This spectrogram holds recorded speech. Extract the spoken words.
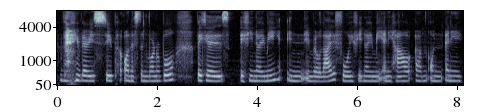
very, very super honest and vulnerable because if you know me in in real life or if you know me anyhow um, on any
